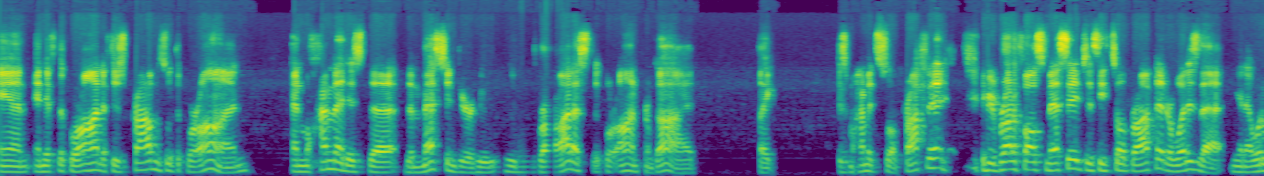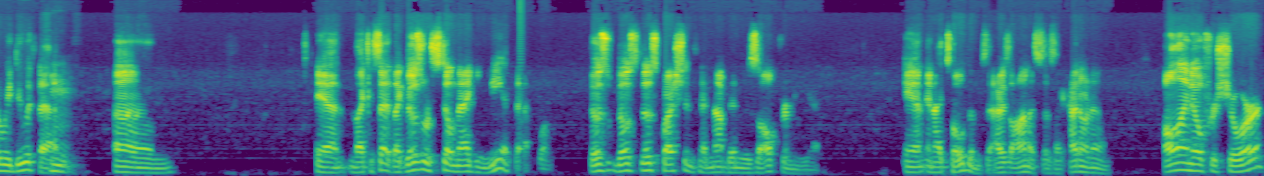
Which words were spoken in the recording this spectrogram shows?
And, and if the Quran, if there's problems with the Quran and Muhammad is the, the messenger who, who brought us the Quran from God, like, is Muhammad still a prophet? If he brought a false message, is he still a prophet or what is that? You know, what do we do with that? Hmm. Um, and like I said, like those were still nagging me at that point. Those those those questions had not been resolved for me yet. And and I told them I was honest. I was like, I don't know. All I know for sure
